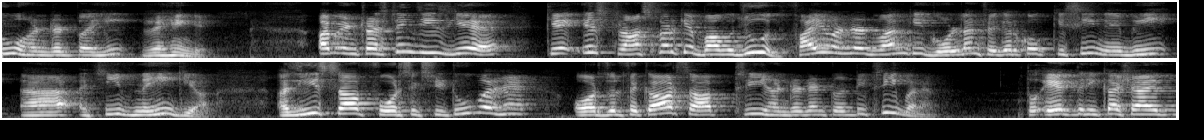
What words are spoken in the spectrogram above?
200 पर ही रहेंगे। अब इंटरेस्टिंग चीज़ ये है कि इस ट्रांसफ़र के बावजूद 501 की गोल्डन फिगर को किसी ने भी अचीव नहीं किया। अज़ीज़ साहब 462 पर हैं और जुल्फ़िकार साहब 323 पर हैं। तो एक तरीका शायद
